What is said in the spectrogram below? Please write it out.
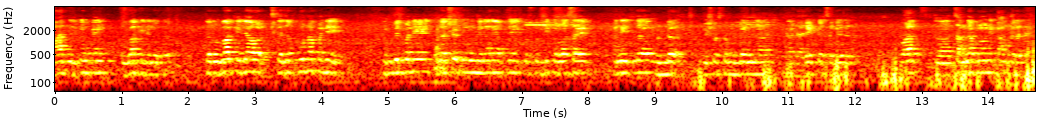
आज निलकम बँक उभा केलेलं होतं. तर उभा केल्यावर त्याचं पूर्णपणे गंभीरपणे लक्ष ठेवून देणारे आपले कुस्तुजी करवा साहेब आणि इथलं मंडळ विश्वस्त मंडळांना डायरेक्टर सगळेजण फार चांगल्याप्रमाणे काम करत आहे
